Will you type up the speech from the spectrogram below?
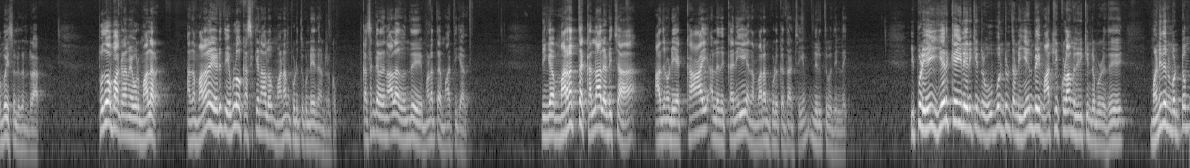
அவ்வை சொல்லுகின்றார். பொதுவாக பார்க்கலாமே ஒரு மலர். அந்த மலரை எடுத்து எவ்வளோ கசக்கினாலும் மனம் கொடுத்து கொண்டே தான் இருக்கும். கசக்கிறதுனால அது வந்து மனத்தை மாற்றிக்காது நீங்கள் மரத்தை கல்லால் அடித்தா அதனுடைய காய் அல்லது கனியை அந்த மரம் கொடுக்கத்தான் செய்யும் நிறுத்துவதில்லை. இப்படி இயற்கையில் இருக்கின்ற ஒவ்வொன்றும் தன்னுடைய இயல்பை மாற்றிக்கொள்ளாமல் இருக்கின்ற பொழுது மனிதன் மட்டும்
